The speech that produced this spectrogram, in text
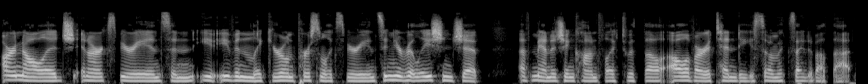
our knowledge and our experience, and e- even like your own personal experience in your relationship of managing conflict with the, all of our attendees. So I'm excited about that.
